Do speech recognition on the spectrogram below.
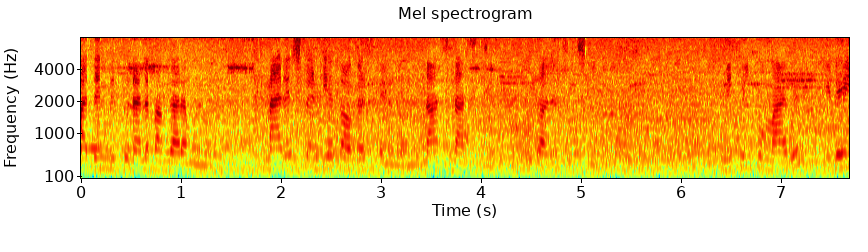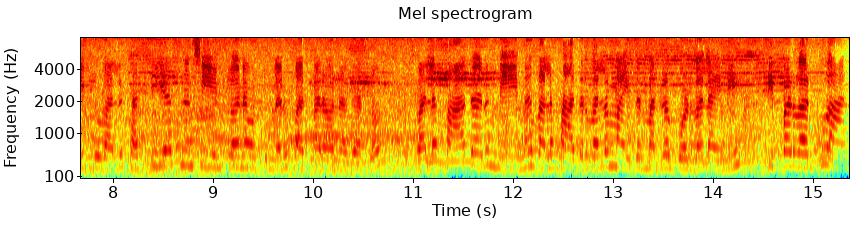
పద్దెనిమిది తులాల బంగారం ఉంది. మ్యారేజ్ ట్వంటీ ఎయిత్ ఆగస్ట్ అయింది last last year two thousand sixteen. Nikhil Kumar ఇదే ఇల్లు వాళ్ళు థర్టీ ఇయర్స్ నుంచి ఇంట్లోనే ఉంటున్నారు పద్మారావు నగర్లో. వాళ్ళ ఫాదర్ మెయిన్ వాళ్ళ ఫాదర్ వల్ల మా ఇద్దరి మధ్యలో గొడవలు అయినాయి. ఇప్పటి వరకు ఆయన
